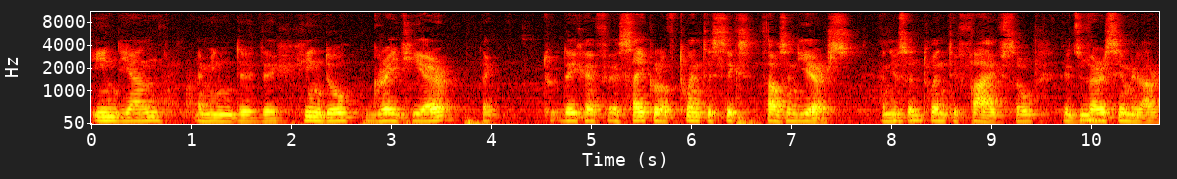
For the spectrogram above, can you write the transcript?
Indian, I mean the, the Hindu great year? Like t- they have a cycle of 26,000 years, and you said 25, so it's Mm. very similar.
